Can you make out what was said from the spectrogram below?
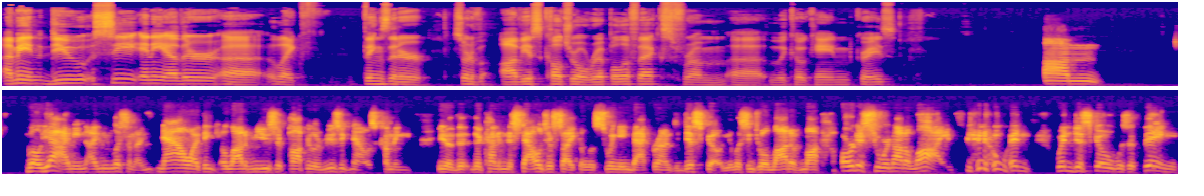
I mean, do you see any other uh, like things that are sort of obvious cultural ripple effects from uh, the cocaine craze? Um, well, yeah. I mean, I mean, listen. Now, I think a lot of music, popular music, now is coming. You know, the, the kind of nostalgia cycle is swinging back around to disco. You listen to a lot of mo- artists who are not alive. You know, when when disco was a thing,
